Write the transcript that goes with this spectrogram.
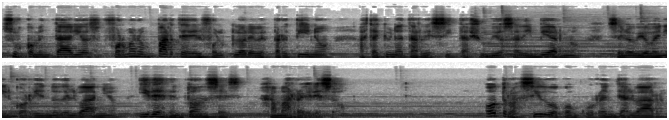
sus comentarios formaron parte del folclore vespertino hasta que una tardecita lluviosa de invierno se lo vio venir corriendo del baño y desde entonces jamás regresó. Otro asiduo concurrente al bar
